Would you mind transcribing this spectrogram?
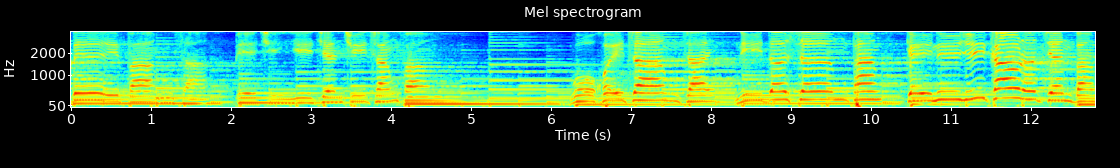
别放傻，别轻易剪去长发。我会站在你的身旁，给你依靠的肩膀。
